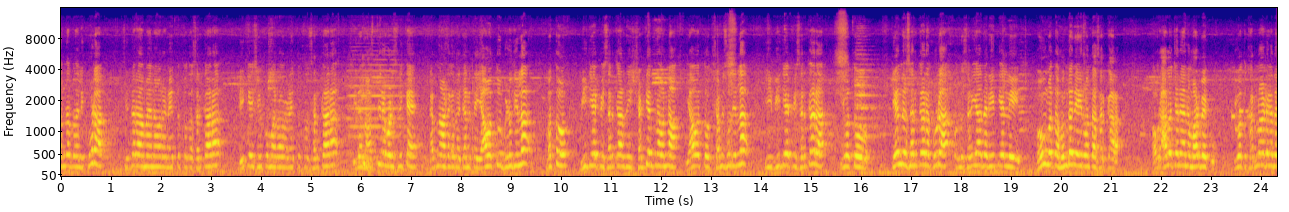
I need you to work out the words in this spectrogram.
ಸಂದರ್ಭದಲ್ಲಿ ಕೂಡ ಸಿದ್ದರಾಮಯ್ಯನವರ ನೇತೃತ್ವದ ಸರ್ಕಾರ ಡಿ ಕೆ ಶಿವಕುಮಾರ್ ಅವರ ನೇತೃತ್ವದ ಸರ್ಕಾರ ಇದನ್ನು ಅಸ್ಥಿರಗೊಳಿಸಲಿಕ್ಕೆ ಕರ್ನಾಟಕದ ಜನತೆ ಯಾವತ್ತೂ ಬಿಡುವುದಿಲ್ಲ. ಮತ್ತು ಬಿಜೆಪಿ ಸರ್ಕಾರದ ಈ ಷಡ್ಯಂತ್ರವನ್ನು ಯಾವತ್ತೂ ಕ್ಷಮಿಸುವುದಿಲ್ಲ. ಈ ಬಿ ಜೆ ಪಿ ಸರ್ಕಾರ, ಇವತ್ತು ಕೇಂದ್ರ ಸರ್ಕಾರ ಕೂಡ ಒಂದು ಸರಿಯಾದ ರೀತಿಯಲ್ಲಿ ಬಹುಮತ ಹೊಂದದೇ ಇರುವಂತಹ ಸರ್ಕಾರ. ಅವರ ಆಲೋಚನೆಯನ್ನು ಮಾಡಬೇಕು. ಇವತ್ತು ಕರ್ನಾಟಕದ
